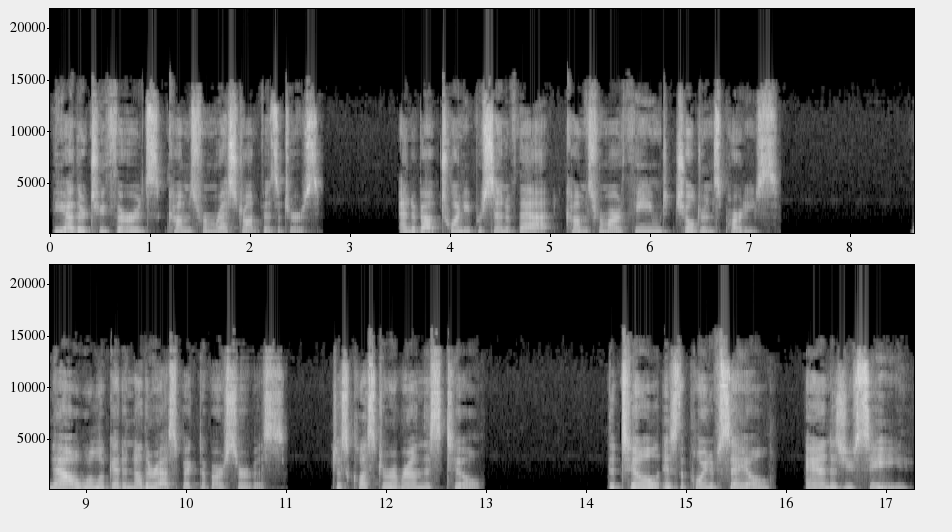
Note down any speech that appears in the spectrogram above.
The other two thirds comes from restaurant visitors and about 20% of that comes from our themed children's parties. Now we'll look at another aspect of our service. Just cluster around this till. The till is the point of sale, and as you see,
